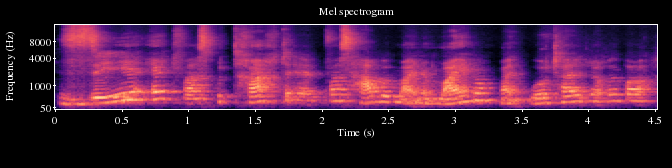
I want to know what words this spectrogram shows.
sehe etwas, betrachte etwas, habe meine Meinung, mein Urteil darüber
